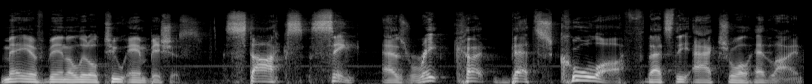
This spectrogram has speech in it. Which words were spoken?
may have been a little too ambitious. Stocks sink as rate cut bets cool off. That's the actual headline.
